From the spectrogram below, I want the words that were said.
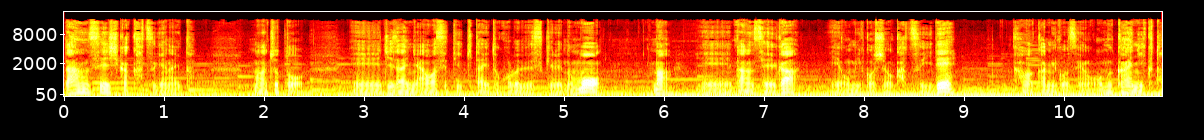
男性しか担げないと。まあちょっと、えー、時代に合わせていきたいところですけれどもまあ、えー、男性が、えー、おみこしを担いで川上御前をお迎えに行くと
